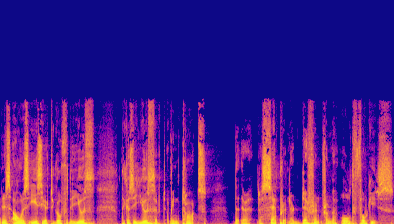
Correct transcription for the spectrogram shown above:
And it's always easier to go for the youth because the youth have been taught that they're, they're separate, they're different from the old fogies.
